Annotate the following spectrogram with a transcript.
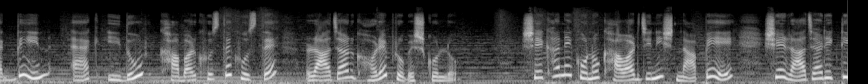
একদিন এক ইঁদুর খাবার খুঁজতে খুঁজতে রাজার ঘরে প্রবেশ করল। সেখানে কোনো খাওয়ার জিনিস না পেয়ে সে রাজার একটি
